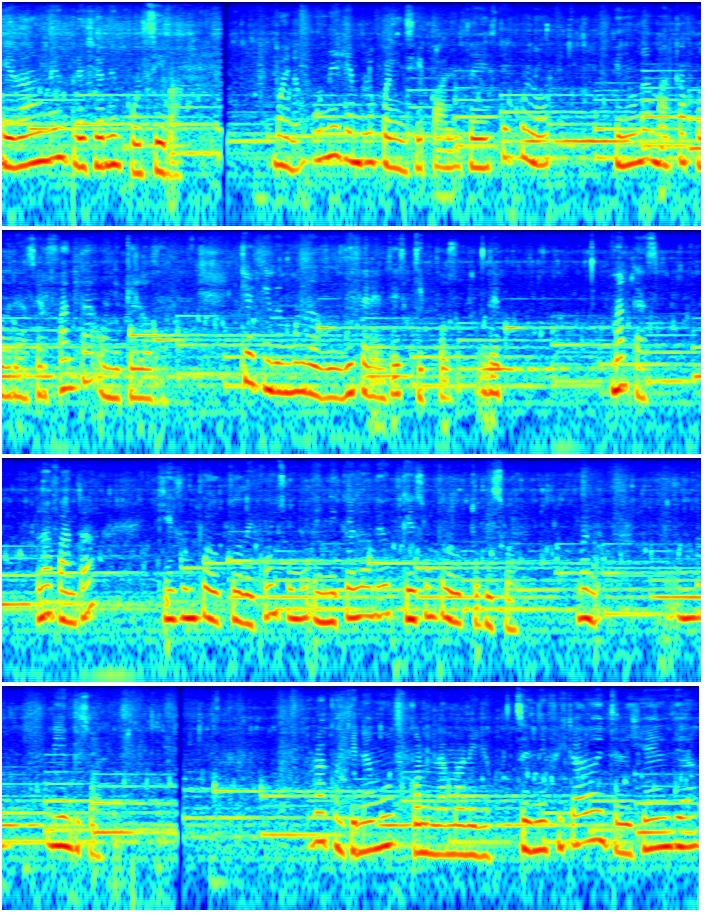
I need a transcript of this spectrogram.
y da una impresión impulsiva. Bueno, un ejemplo principal de este color en una marca podría ser Fanta o Nickelodeon que aquí vemos los dos diferentes tipos de marcas. La Fanta, que es un producto de consumo, y Nickelodeon, que es un producto visual. Bueno, bien visual. Ahora continuemos con el amarillo. Significado, inteligencia,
